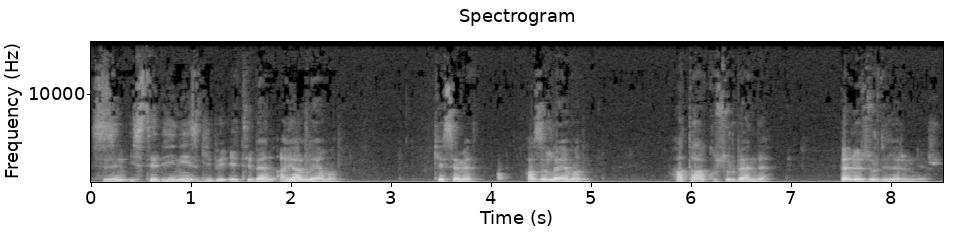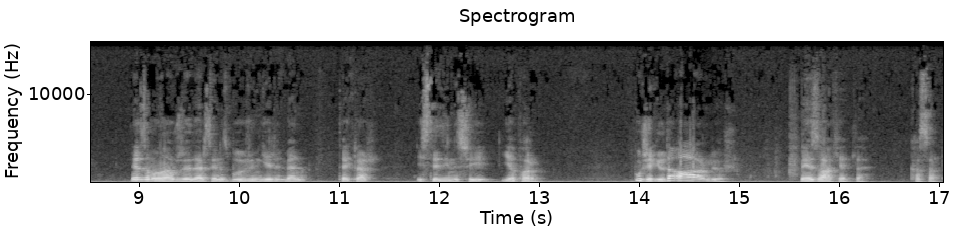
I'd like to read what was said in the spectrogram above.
Sizin istediğiniz gibi eti ben ayarlayamadım. Kesemedim. Hazırlayamadım. Hata kusur bende. Ben özür dilerim diyor. Ne zaman arzu ederseniz buyurun gelin ben tekrar istediğiniz şeyi yaparım. Bu şekilde ağırlıyor. Nezaketle kasap.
